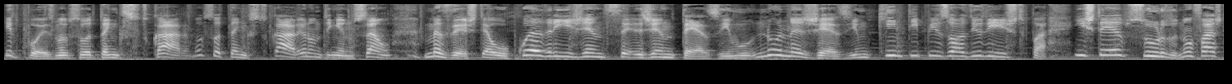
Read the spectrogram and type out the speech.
e depois uma pessoa tem que se tocar, uma pessoa tem que se tocar, eu não tinha noção, mas este é o quadrigentésimo, nonagésimo, quinto episódio disto, pá. Isto é absurdo, não faz.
